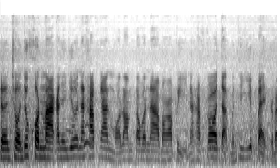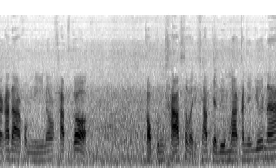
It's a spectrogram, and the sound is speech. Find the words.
ชิญชวนทุกคนมากันเยอะๆนะครับ งานหมอลำตะวันนาบางกะปินะครับ ก็จัดวันที่ 28 กรกฎาคมนี้เนาะครับ ก็ขอบคุณครับ สวัสดีครับ อย่าลืมมากันเยอะๆนะ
